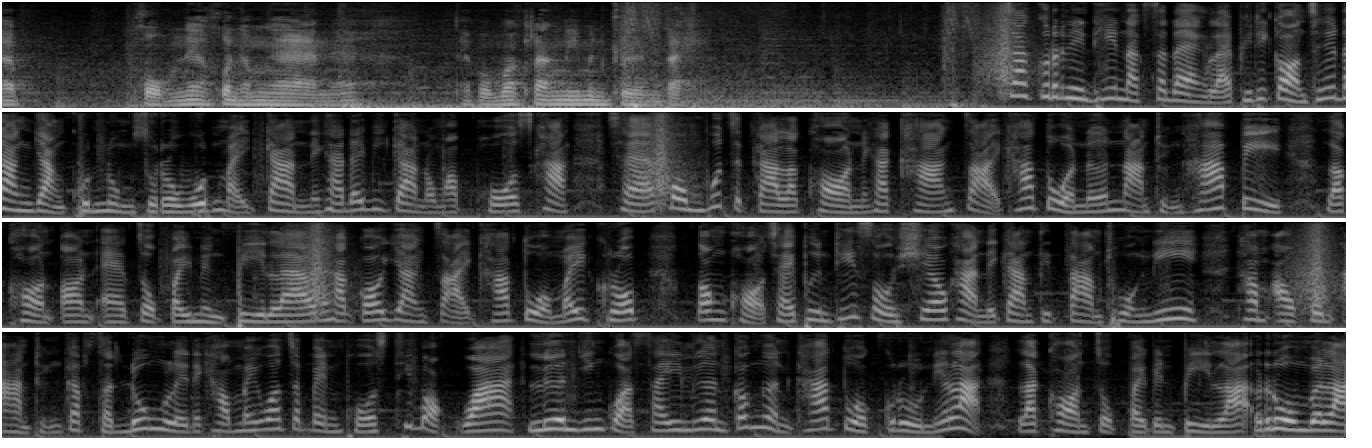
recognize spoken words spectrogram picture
ครับ ผมเนี่ยคนทำงานนะ แต่ผมว่าครั้งนี้มันเกินไป จากกรณีที่นักแสดงและพิธีกรชื่อดังอย่างคุณหนุ่มสุรวุฒิไหมกันนะคะได้มีการออกมาโพสต์ค่ะแฉปมผู้จัดการละครนะคะค้างจ่ายค่าตั๋วเนิ่นนานถึง 5 ปี ละครออนแอร์จบไป 1 ปีแล้วนะคะก็ยังจ่ายค่าตั๋วไม่ครบ ต้องขอใช้พื้นที่โซเชียลค่ะในการติดตามทวงหนี้ทำเอาคนอ่านถึงกับสะดุ้งเลยนะคะไม่ว่าจะเป็นโพสต์ที่บอกว่าเลื่อนยิ่งกว่าไส้เลื่อนก็เงินค่าตั๋วกรูนี่แหละละครจบไปเป็นปีละ รวมเวลา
